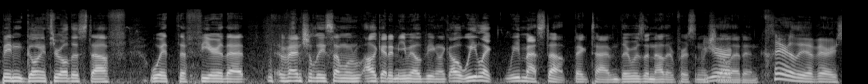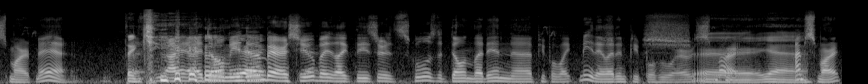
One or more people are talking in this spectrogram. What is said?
been going through all this stuff with the fear that eventually someone I'll get an email being like, "Oh, we like we messed up big time. There was another person we should have let in." clearly a very smart man. Thank you. I, I don't mean to embarrass you, but like these are schools that don't let in uh, people like me. They let in people who are smart. Yeah. I'm smart.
